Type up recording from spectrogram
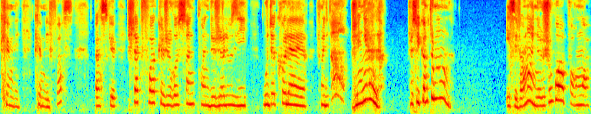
que mes, forces parce que chaque fois que je ressens une pointe de jalousie ou de colère, je me dis Oh, génial Je suis comme tout le monde Et c'est vraiment une joie pour moi,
